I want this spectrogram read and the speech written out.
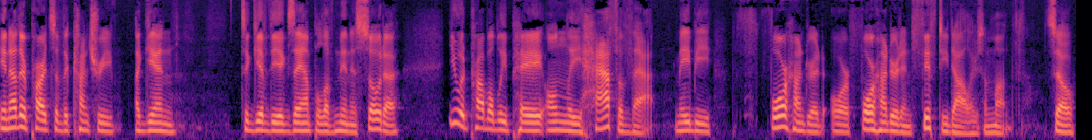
In other parts of the country, again, to give the example of Minnesota, you would probably pay only half of that, maybe 400 or 450 dollars a month. So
